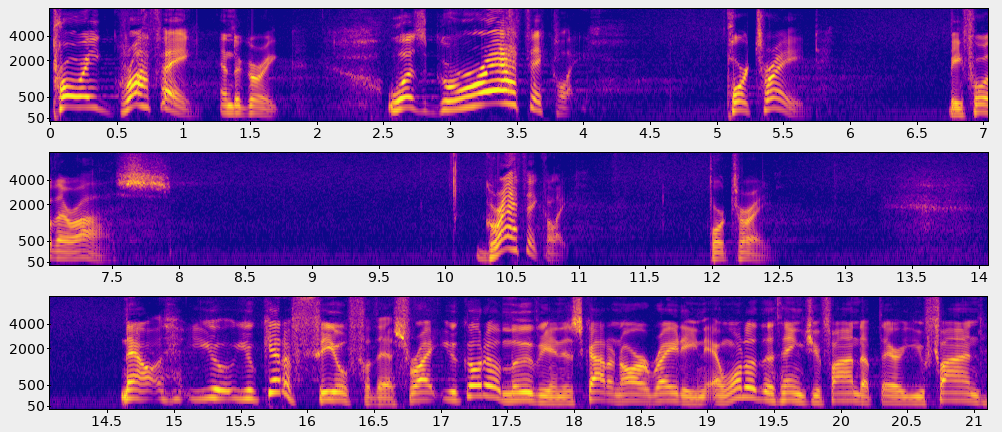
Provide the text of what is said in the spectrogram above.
proigraphe in the Greek, was graphically portrayed. before their eyes. Graphically portrayed. Now, you, you get a feel for this, right? You go to a movie and it's got an R rating, and one of the things you find up there, you find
